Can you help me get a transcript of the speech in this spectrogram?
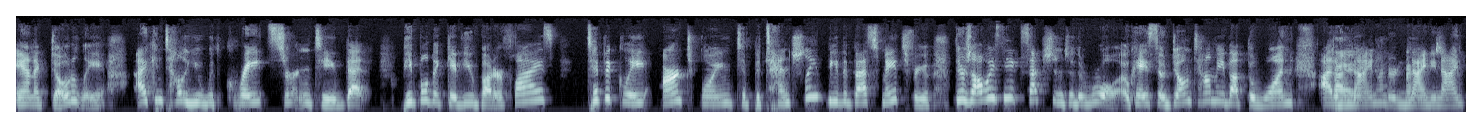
Anecdotally, I can tell you with great certainty that people that give you butterflies typically aren't going to potentially be the best mates for you. There's always the exception to the rule. Okay. So don't tell me about the one out of right. 999 right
